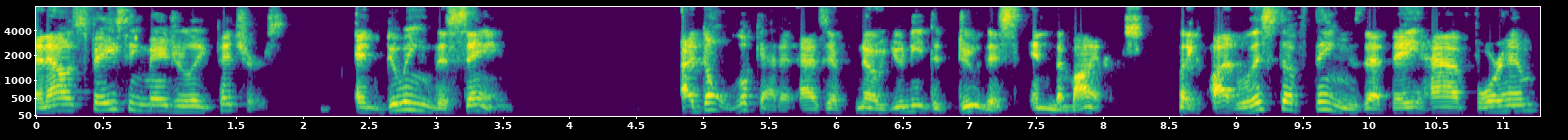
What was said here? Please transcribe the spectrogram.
and now is facing major league pitchers and doing the same, I don't look at it as if, no, you need to do this in the minors. Like a list of things that they have for him,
